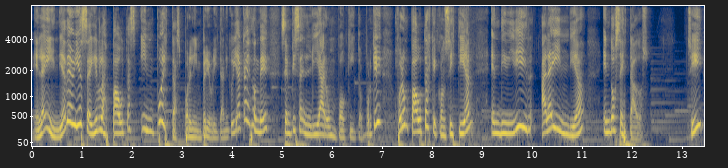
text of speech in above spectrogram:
en la India debía seguir las pautas impuestas por el imperio británico. Y acá es donde se empieza a enliar un poquito, porque fueron pautas que consistían en dividir a la India en dos estados. ¿Sí?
